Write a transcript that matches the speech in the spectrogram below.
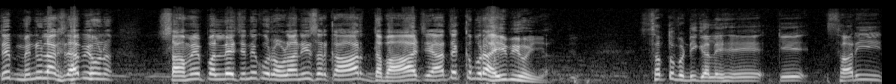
ਤੇ ਮੈਨੂੰ ਲੱਗਦਾ ਵੀ ਹੁਣ ਸਾਵੇਂ ਪੱਲੇ ਚ ਨੇ, ਕੋਈ ਰੌਲਾ ਨਹੀਂ, ਸਰਕਾਰ ਦਬਾਅ ਚ ਆ ਤੇ ਘਬਰਾਈ ਵੀ ਹੋਈ ਆ। ਸਭ ਤੋਂ ਵੱਡੀ ਗੱਲ ਇਹ ਕਿ ਸਾਰੀ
